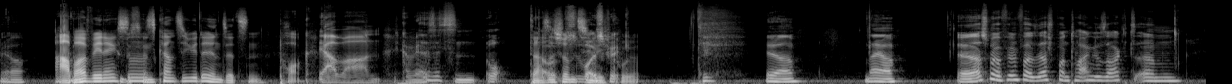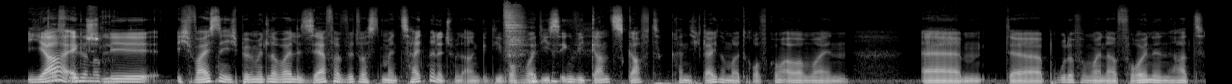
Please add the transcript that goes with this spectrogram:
ja. Aber ein wenigstens kannst du dich wieder hinsetzen. Pock. Ja, Mann. Ich kann wieder sitzen. Oh. Das Oh, ist schon das ziemlich cool. Ja. Naja. Äh, Das hast du mir auf jeden Fall sehr spontan gesagt. Ähm, Ja, actually, ich weiß nicht, ich bin mittlerweile sehr verwirrt, was mein Zeitmanagement angeht die Woche, weil die ist irgendwie ganz skafft. Kann ich gleich nochmal drauf kommen, aber mein, ähm, der Bruder von meiner Freundin hat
